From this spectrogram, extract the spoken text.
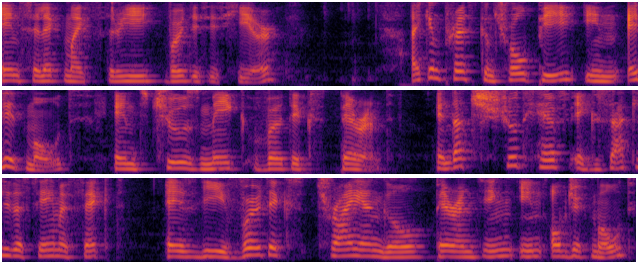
and select my three vertices here, I can press Ctrl P in edit mode and choose make vertex parent. And that should have exactly the same effect as the vertex triangle parenting in object mode.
